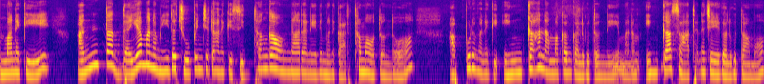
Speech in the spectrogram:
మనకి అంత దయ మన మీద చూపించడానికి సిద్ధంగా ఉన్నారనేది మనకు అర్థమవుతుందో అప్పుడు మనకి ఇంకా నమ్మకం కలుగుతుంది. మనం ఇంకా సాధన చేయగలుగుతాము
